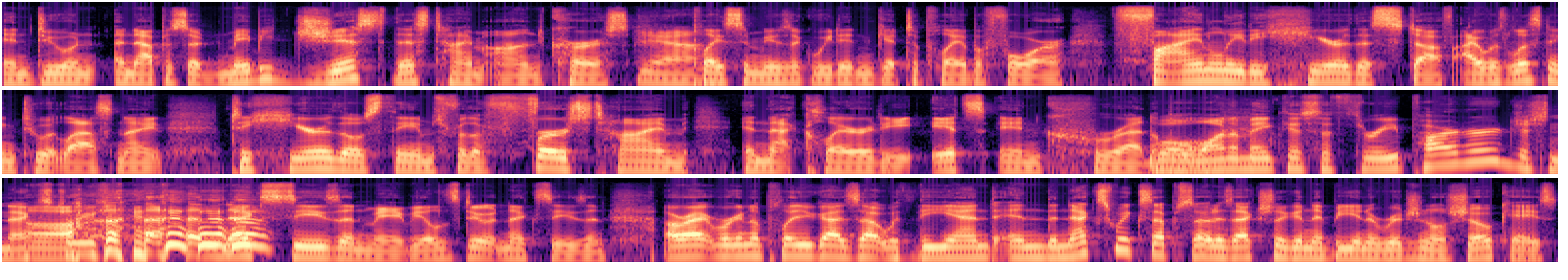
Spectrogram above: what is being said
and do an, an episode, maybe just this time on Curse. Yeah. Play some music we didn't get to play before. Finally, to hear this stuff. I was listening to it last night. To hear those themes for the first time in that clarity, it's incredible. We'll want to make this a three-parter just next Uh, week. next season, maybe. Let's do it next season. All right, we're going to play you guys out with the end. And the next week's episode is actually going to be an original showcase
